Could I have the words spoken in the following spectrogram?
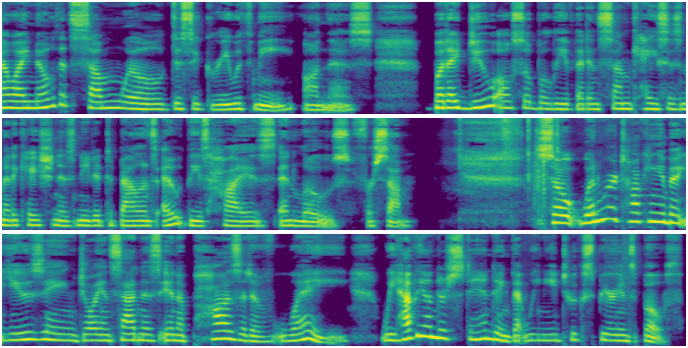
Now, I know that some will disagree with me on this, but I do also believe that in some cases, medication is needed to balance out these highs and lows for some. So, when we're talking about using joy and sadness in a positive way, we have the understanding that we need to experience both.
